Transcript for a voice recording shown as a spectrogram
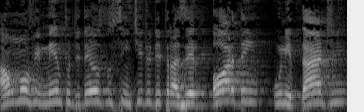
há um movimento de Deus no sentido de trazer ordem, unidade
